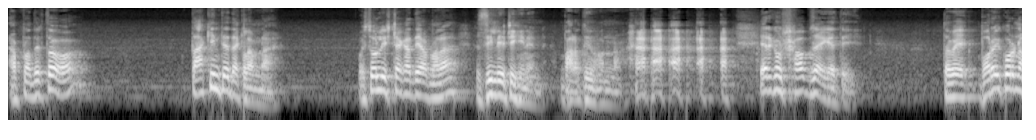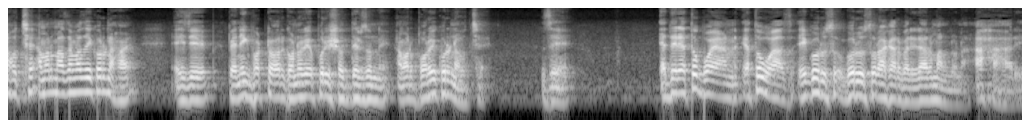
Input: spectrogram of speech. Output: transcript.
আপনাদের তো তা কিনতে দেখলাম না। ওই চল্লিশ টাকা দিয়ে আপনারা জিলেটি কিনেন, ভারতীয় পণ্য। এরকম সব জায়গাতেই। তবে বড়ই করোনা হচ্ছে, আমার মাঝে মাঝেই করোনা হয়, এই যে প্যানিক ভট্ট আর গণরীয় পরিষদদের জন্য আমার বড়ই করোনা হচ্ছে, যে এদের এত বয়ান, এত ওয়াজ, এই গরু গরু চোরা কারবারিরা আর মানলো না। আহা হারে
